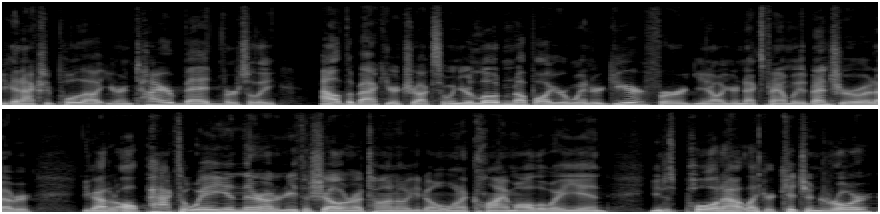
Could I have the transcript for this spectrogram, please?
You can actually pull out your entire bed virtually out the back of your truck. So when you're loading up all your winter gear for you know your next family adventure or whatever, you got it all packed away in there underneath a shell or a tonneau. You don't want to climb all the way in. You just pull it out like your kitchen drawer,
